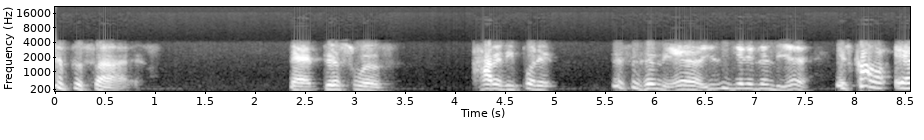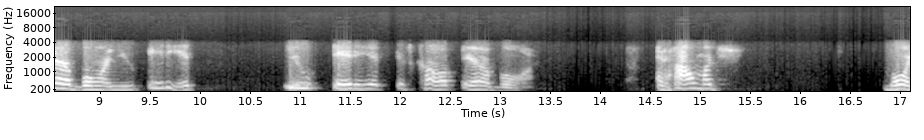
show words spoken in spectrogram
emphasize that this was, how did he put it? This is in the air. You can get it in the air. It's called airborne, you idiot. You idiot. It's called airborne. And how much more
